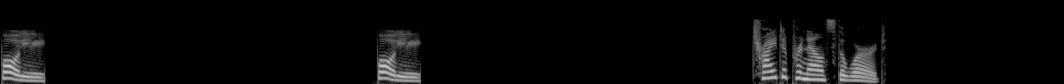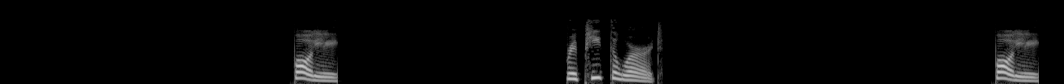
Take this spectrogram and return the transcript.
Πόλη. Πόλη. Try to pronounce the word. Πόλη. Repeat the word. Πόλη.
